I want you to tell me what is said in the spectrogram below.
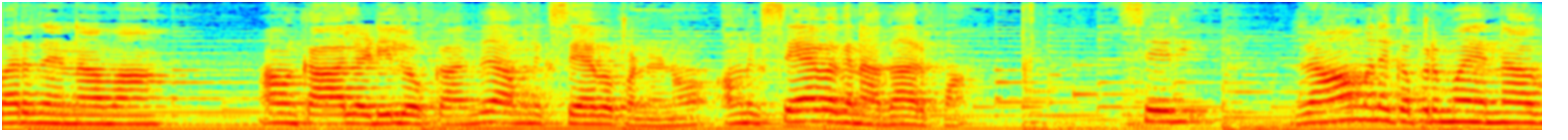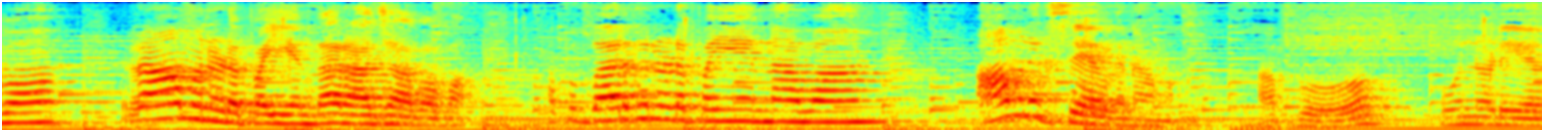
பரதன் என்னவான் அவன் காலடியில் உட்காந்து அவனுக்கு சேவை பண்ணணும். அவனுக்கு சேவகனாக தான் இருப்பான். சரி ராமனுக்கு அப்புறமா என்ன ஆகும் ராமனோட பையன் தான் ராஜாவாவான் அப்போ பரதனோட பையன் என்னாவான் அவனுக்கு சேவகனாவான் அப்போ உன்னுடைய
